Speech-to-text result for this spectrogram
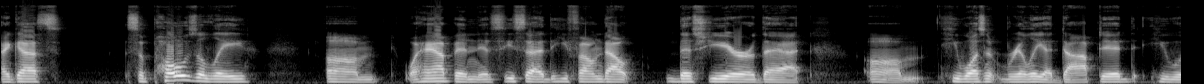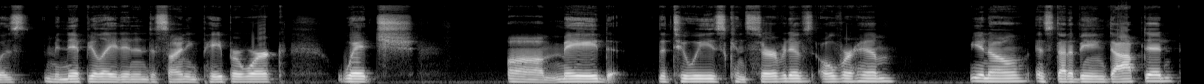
I guess supposedly, um, what happened is he said he found out this year that um, he wasn't really adopted. He was manipulated into signing paperwork, which um, made the Tuohys conservatives over him, you know, instead of being adopted.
